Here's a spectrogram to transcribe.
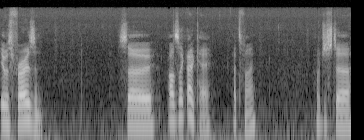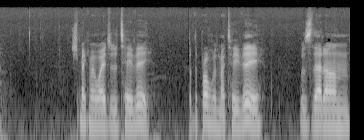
it was frozen. So, I was like, okay, that's fine. I'll just, uh, just make my way to the TV. But the problem with my TV was that, um,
